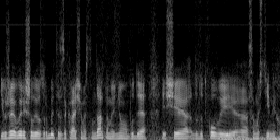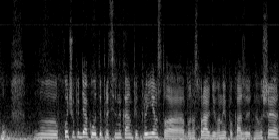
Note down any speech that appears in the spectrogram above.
і вже вирішили його зробити за кращими стандартами. В нього буде ще додатковий е, самостійний ход. Ну, хочу подякувати працівникам підприємства, бо насправді вони показують не лише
